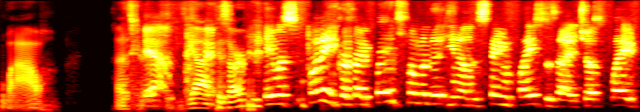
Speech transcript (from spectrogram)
Wow. That's crazy. Yeah, yeah. Because our it was funny because I played some of the you know the same places I just played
